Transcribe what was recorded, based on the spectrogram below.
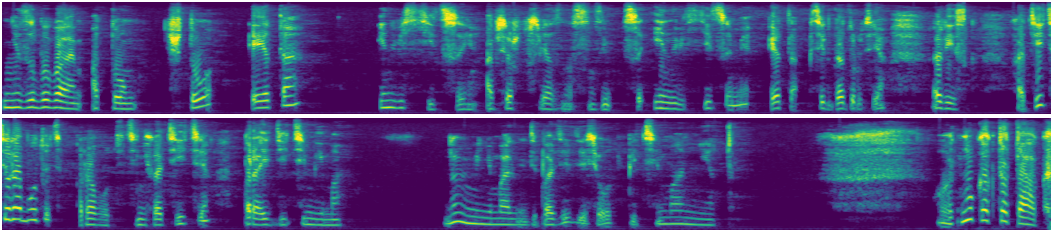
Не забываем о том, что это инвестиции. А все, что связано с, с инвестициями, это всегда, друзья, риск. Хотите работать? Работайте. Не хотите? Пройдите мимо. Ну, минимальный депозит здесь от 5 монет. Вот, ну как-то так.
